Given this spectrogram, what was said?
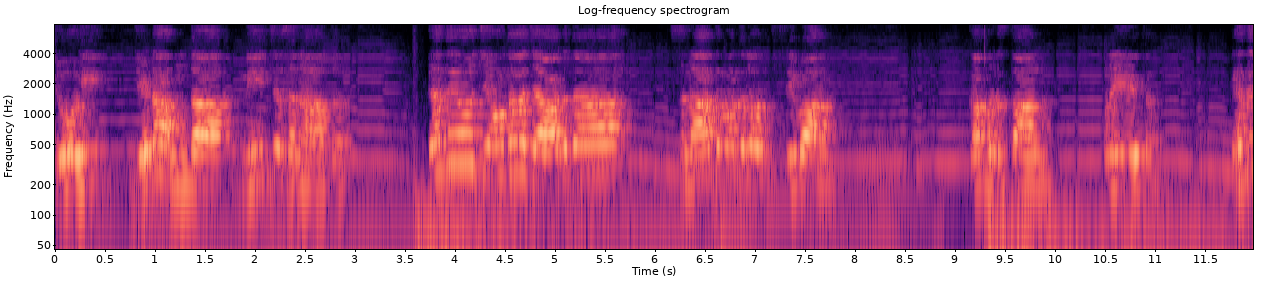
ਜੋਹੀ, ਜਿਹੜਾ ਹੁੰਦਾ ਨੀਚ ਸਨਾਤ। ਕਹਿੰਦੇ ਉਹ ਜਿਉਂਦਾ ਜਾਗਦਾ, ਸਨਾਤ ਮਤਲਬ ਸਿਵਾ। ਕਬਰਸਤਾਨ, ਪ੍ਰੇਤ। ਕਹਿੰਦੇ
